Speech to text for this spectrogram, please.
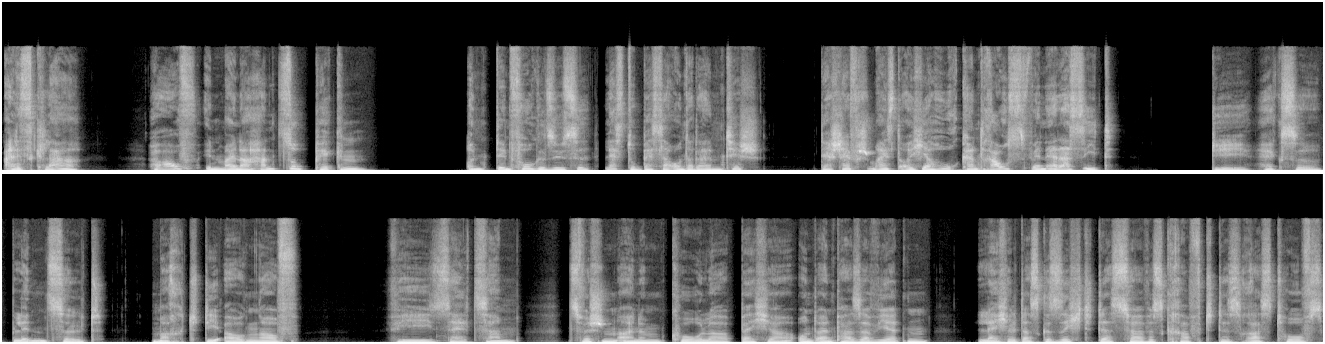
Alles klar. Hör auf, in meiner Hand zu picken. Und den Vogelsüße lässt du besser unter deinem Tisch. Der Chef schmeißt euch ja hochkant raus, wenn er das sieht. Die Hexe blinzelt, macht die Augen auf. Wie seltsam. Zwischen einem Cola-Becher und ein paar Servietten lächelt das Gesicht der Servicekraft des Rasthofs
